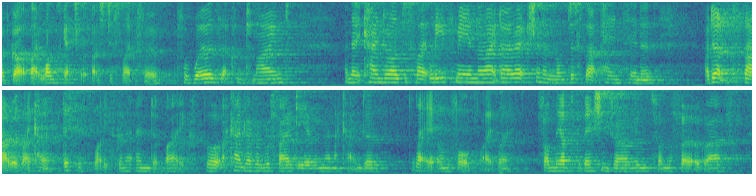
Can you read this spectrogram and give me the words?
I've got like one sketchbook that's just like for, for words that come to mind. And then it kind of all just like leads me in the right direction and I'll just start painting and I don't start with like a this is what it's going to end up like, but I kind of have a rough idea and then I kind of let it unfold slightly from the observation drawings, from the photographs,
